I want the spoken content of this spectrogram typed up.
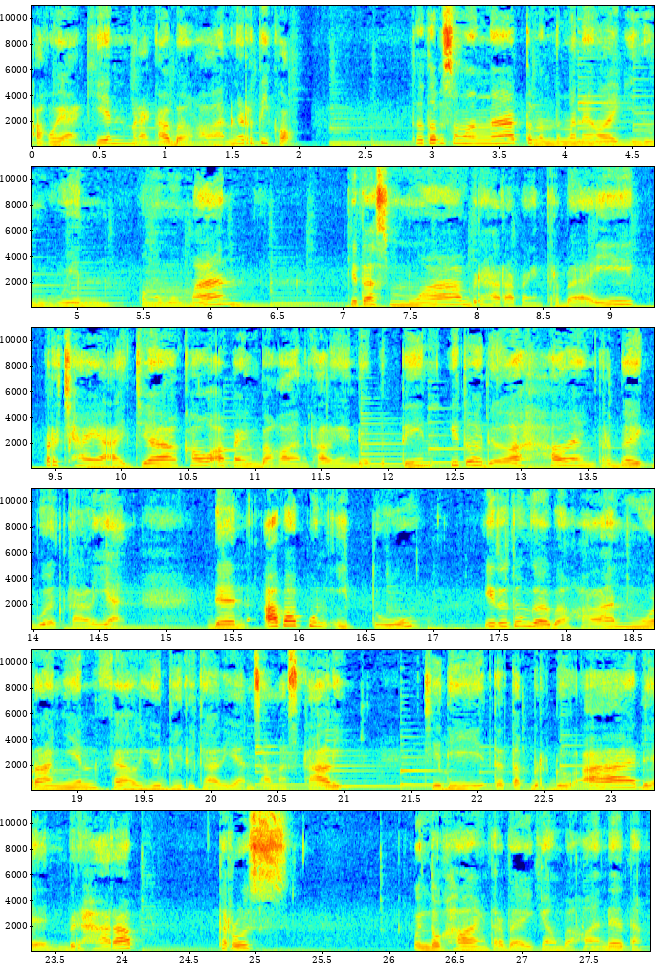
Aku yakin mereka bakalan ngerti kok. Tetap semangat teman-teman yang lagi nungguin pengumuman. Kita semua berharap yang terbaik. Percaya aja kalau apa yang bakalan kalian dapetin itu adalah hal yang terbaik buat kalian. Dan apa pun itu, itu tuh gak bakalan ngurangin value diri kalian sama sekali. Jadi tetap berdoa dan berharap terus untuk hal yang terbaik yang bakalan datang.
